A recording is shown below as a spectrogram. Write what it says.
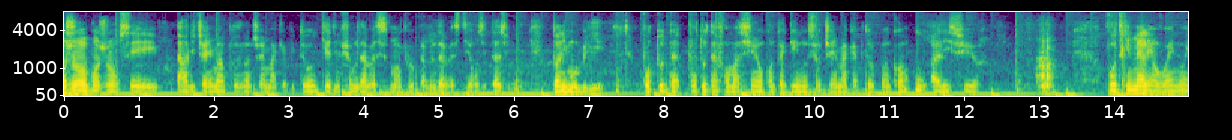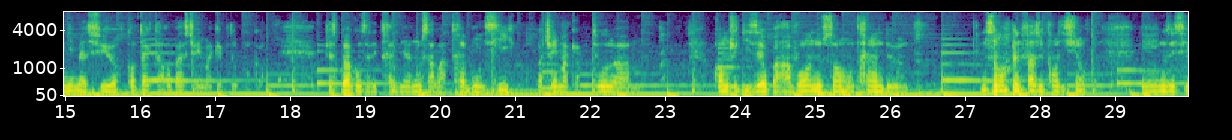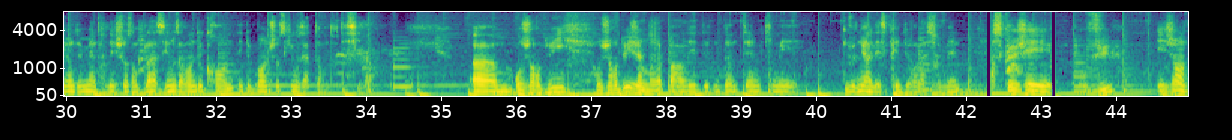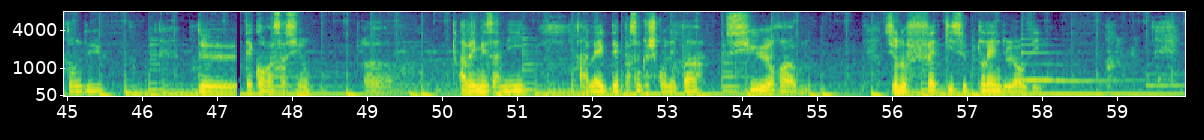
Bonjour, bonjour, c'est Hardy Chaima, président de Chaima Capital, qui est une firme d'investissement qui vous permet d'investir aux États-Unis dans l'immobilier. Pour toute, pour toute information, contactez-nous sur chaimacapital.com ou allez sur votre email et envoyez-nous un email sur contact.chaimacapital.com. J'espère que vous allez très bien. Nous, ça va très bien ici, à Chaima Capital. Euh, comme je disais auparavant, nous sommes en train de. Nous sommes en pleine phase de transition et nous essayons de mettre des choses en place et nous avons de grandes et de bonnes choses qui vous attendent d'ici là. Euh, aujourd'hui, aujourd'hui, j'aimerais parler d'un thème qui m'est venu à l'esprit durant la semaine parce que j'ai vu et j'ai entendu de, des conversations euh, avec mes amis, avec des personnes que je connais pas sur, euh, sur le fait qu'ils se plaignent de leur vie.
